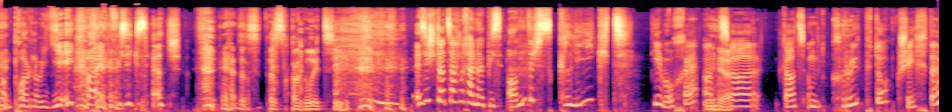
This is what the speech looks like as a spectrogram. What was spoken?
von Porno je in unserer Gesellschaft. ja, das, das kann gut sein. Es ist tatsächlich auch noch etwas anderes geleakt diese Woche. Und Ja. zwar geht es um Krypto-Geschichten.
